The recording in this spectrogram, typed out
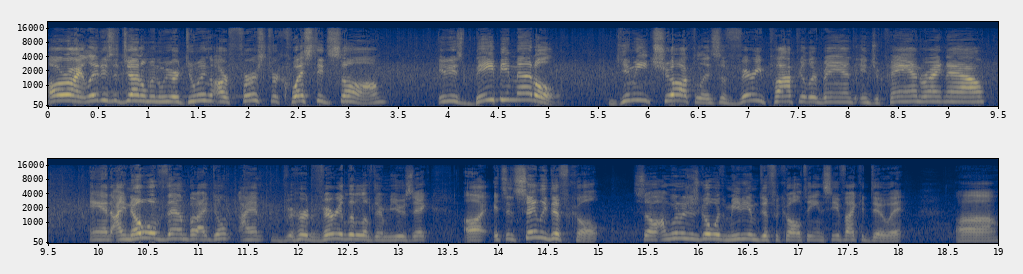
Alright, ladies and gentlemen, we are doing our first requested song. It is Babymetal. Gimme Chocolate. It's a very popular band in Japan right now. And I know of them, but I don't I have heard very little of their music. Uh, it's insanely difficult. So I'm gonna just go with medium difficulty and see if I could do it. Uh,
